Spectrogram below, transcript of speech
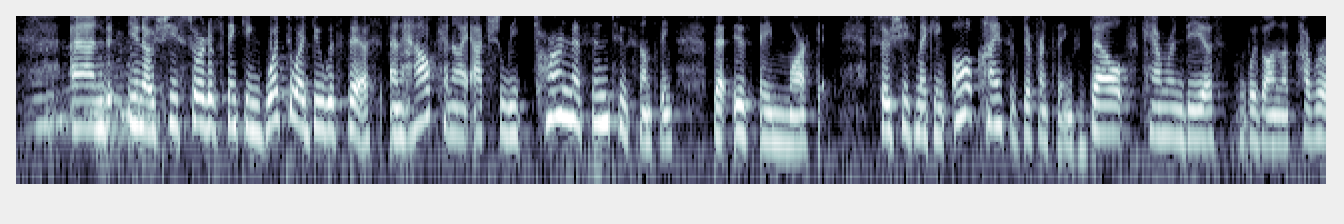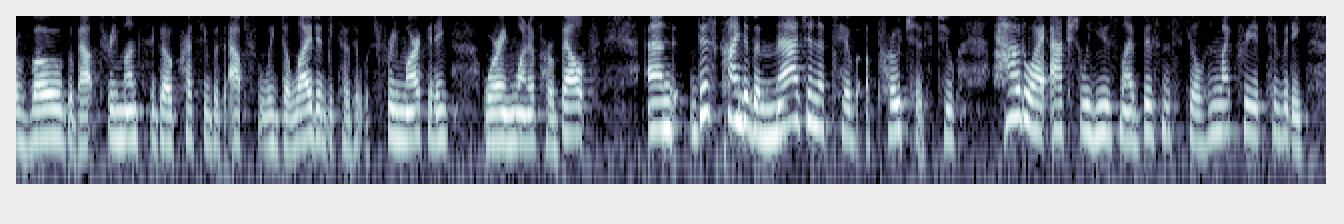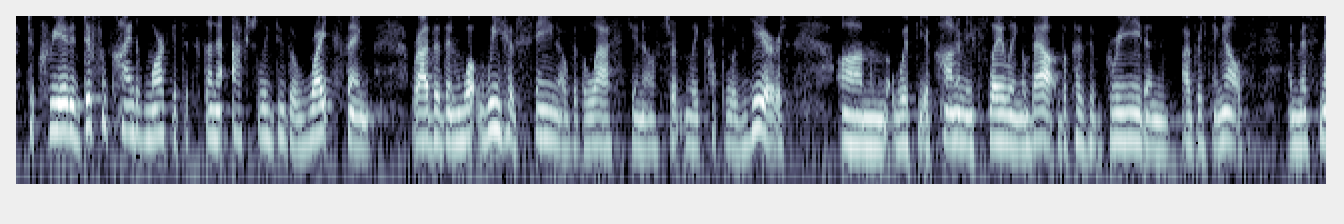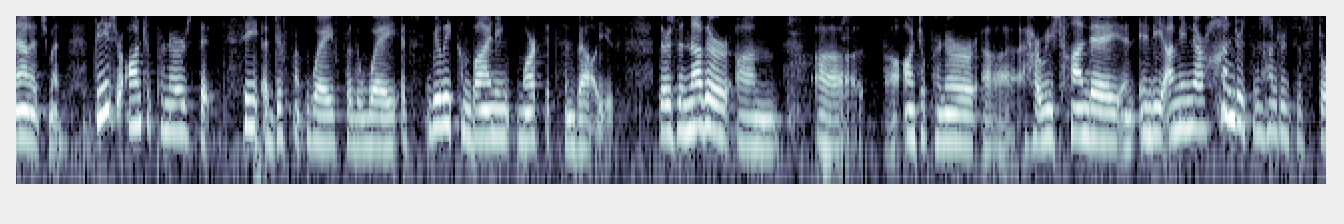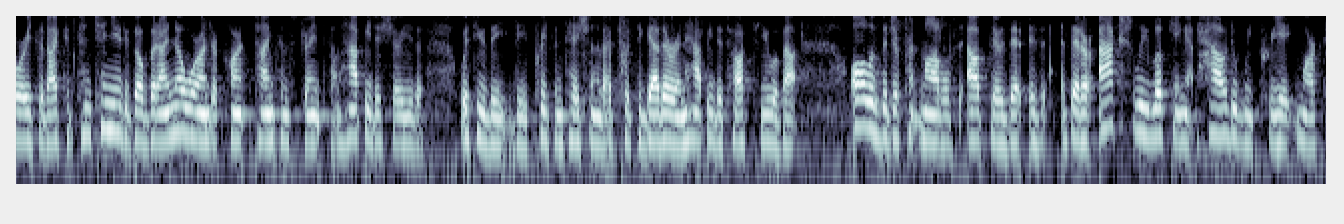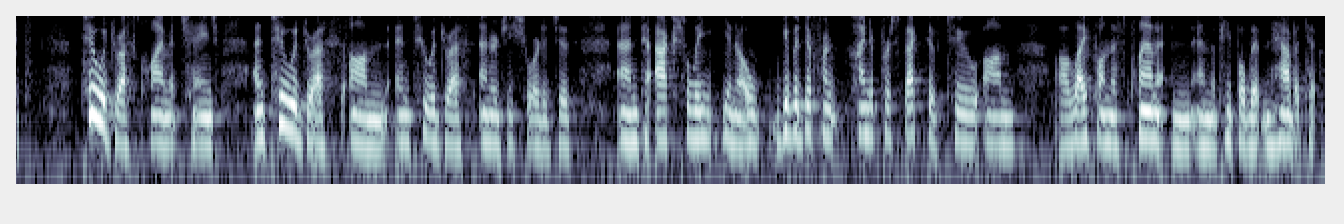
And, you know, she's sort of thinking, what do I do with this, and how can I actually turn this into something that is a market? So she's making all kinds of different things. Belts. Cameron Diaz was on the cover of Vogue about three months ago. Kresse was absolutely delighted because it was free marketing, wearing one of her belts. And this kind of imaginative approaches to how do I actually use my business skills and my creativity to create a different kind of market that's going to actually do the right thing rather than what we have seen over the last, you know, certainly couple of years um, with the economy flailing about because of greed and everything else and mismanagement. These are entrepreneurs that see a different way for the way. It's really combining markets and values. There's another um, uh, entrepreneur, uh, Harish Hande in India. I mean, there are hundreds and hundreds of stories that I could continue to go, but I know we're under time constraints. I'm happy to share you the, with you the, the presentation that I put together and happy to talk to you about all of the different models out there that, is, that are actually looking at how do we create markets to address climate change and to address um, and to address energy shortages and to actually you know give a different kind of perspective to um, uh, life on this planet and, and, the people that inhabit it.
